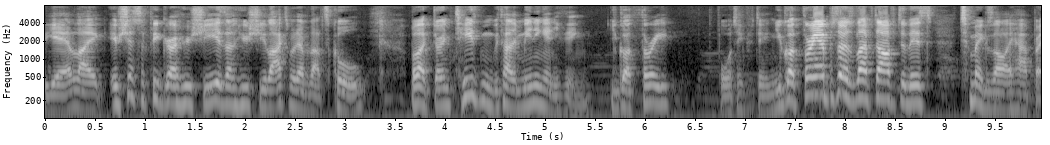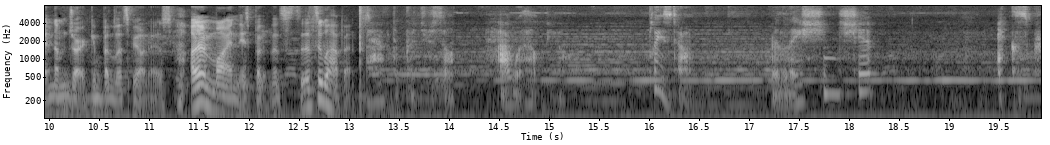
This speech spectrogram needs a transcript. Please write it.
yeah? Like, if she has to figure out who she is and who she likes, whatever, that's cool. But, like, don't tease me without it meaning anything. You got three, 14, 15. You got three episodes left after this to make Zali happen. I'm joking, but let's be honest. I don't mind this, but let's, let's see what happens. You have to put yourself. I will help you. Please don't. Relationship expert.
